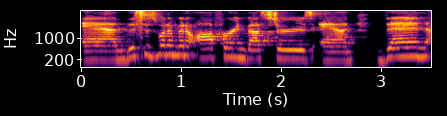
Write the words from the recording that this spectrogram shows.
and this is what i'm going to offer investors and then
